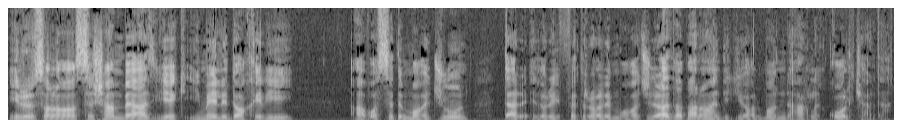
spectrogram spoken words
این رسانه ها سهشنبه از یک ایمیل داخلی اواسط ماه جون در اداره فدرال مهاجرت و پناهندگی آلمان نقل قول کردند.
